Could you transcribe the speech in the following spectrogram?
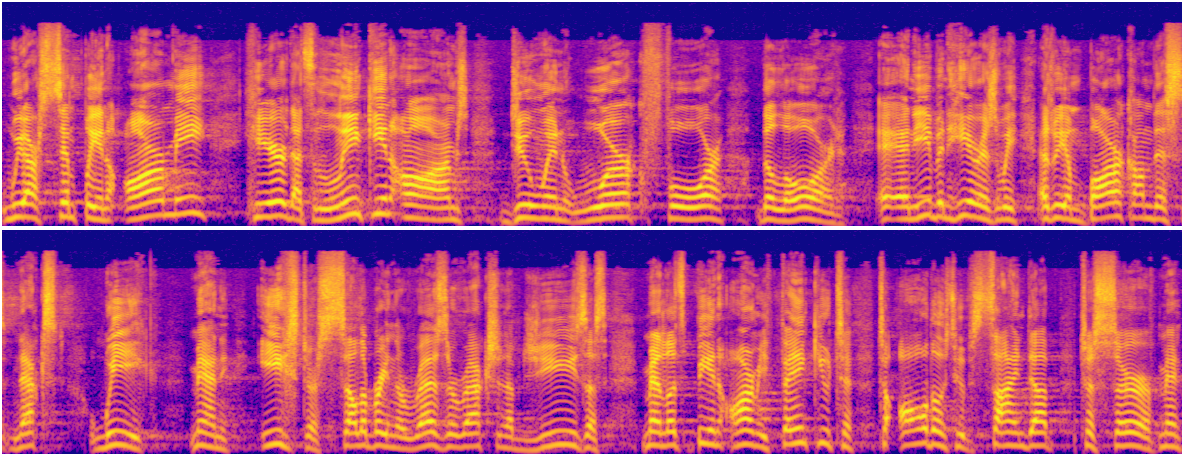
We are simply an army here that's linking arms, doing work for the Lord. And even here, as we, as we embark on this next week, man, Easter, celebrating the resurrection of Jesus. Man, let's be an army. Thank you to, to all those who've signed up to serve. Man,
